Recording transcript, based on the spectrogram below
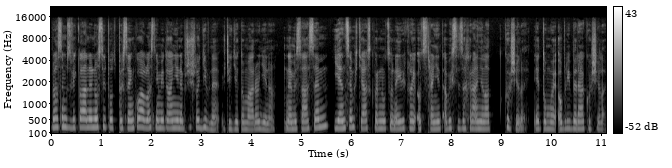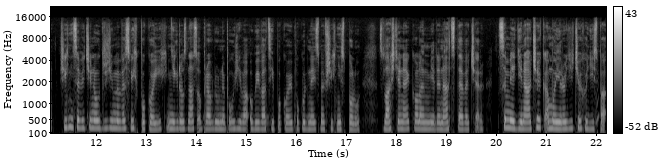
Byla jsem zvyklá nenosit pod prsenku a vlastně mi to ani nepřišlo divné, vždyť je to má rodina. Nemyslela jsem, jen jsem chtěla skvrnu co nejrychleji odstranit, abych si zachránila košily. Je to moje oblíbená košile. Všichni se většinou držíme ve svých pokojích. Nikdo z nás opravdu nepoužívá obývací pokoj, pokud nejsme všichni spolu. Zvláště ne kolem jedenácté večer. Jsem jedináček a moji rodiče chodí spát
